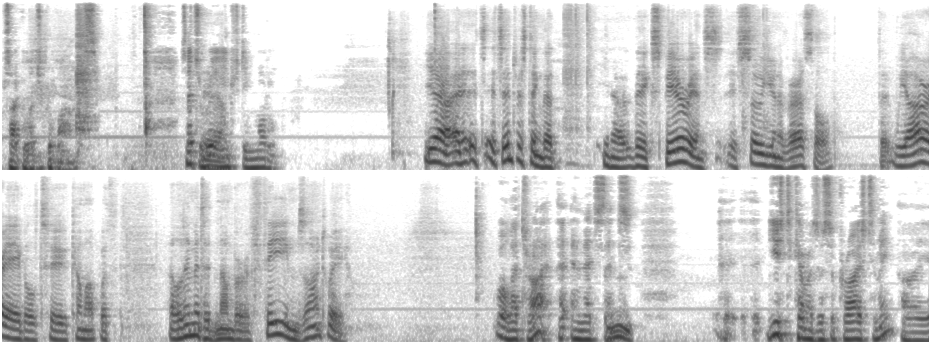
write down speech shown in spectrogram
psychological violence. So that's a really yeah. interesting model. Yeah, and it's it's interesting that you know, the experience is so universal that we are able to come up with a limited number of themes, aren't we? Well, that's right, and that's that's. Mm. It used to come as a surprise to me. I,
